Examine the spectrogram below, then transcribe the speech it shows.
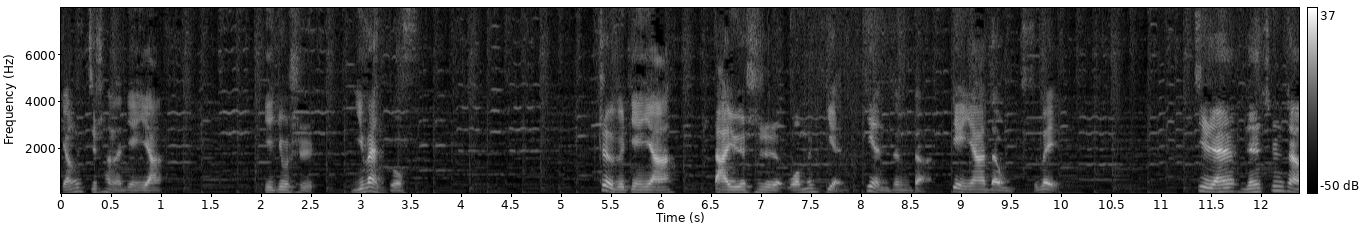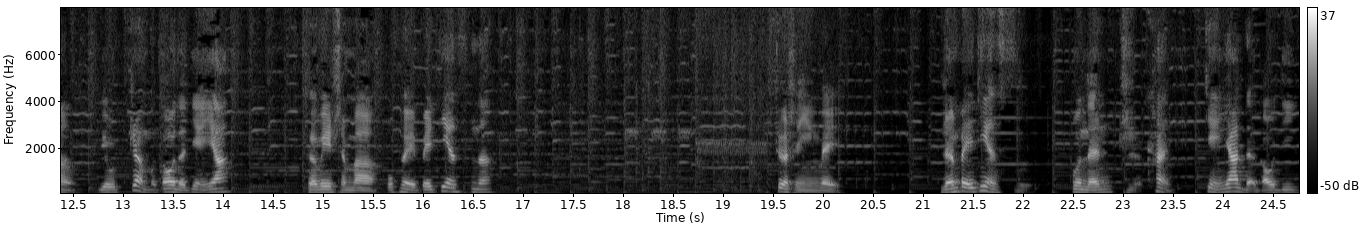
阳极上的电压，也就是一万多伏。这个电压大约是我们点电灯的电压的五十倍。既然人身上有这么高的电压，可为什么不会被电死呢？这是因为，人被电死不能只看电压的高低，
